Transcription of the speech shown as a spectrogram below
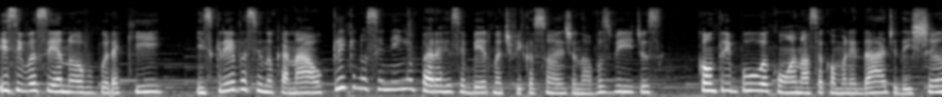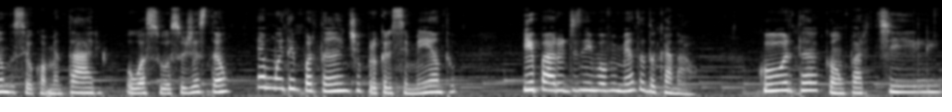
E se você é novo por aqui, inscreva-se no canal, clique no sininho para receber notificações de novos vídeos, contribua com a nossa comunidade deixando seu comentário ou a sua sugestão, é muito importante para o crescimento e para o desenvolvimento do canal. Curta, compartilhe.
